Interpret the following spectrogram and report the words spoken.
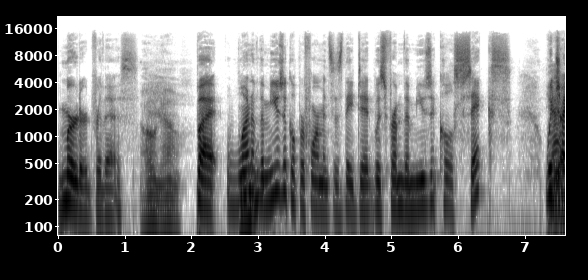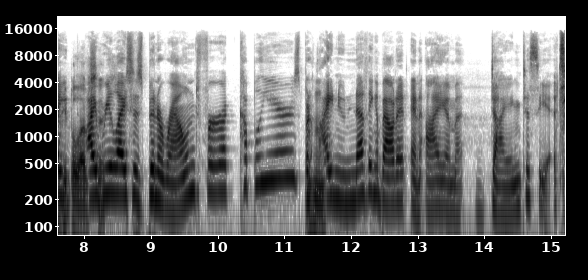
murdered for this. Oh no. But one of the musical performances they did was from the musical Six, which Yeah, I love I Six. realize has been around for a couple years, but Mhm. I knew nothing about it, and I am dying to see it.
